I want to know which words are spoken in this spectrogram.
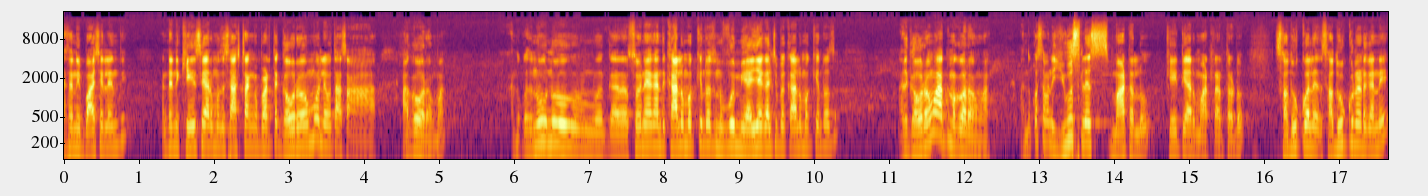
అసలు నీ భాష లేనిది? అంటే నీ కేసీఆర్ ముందు సాష్టాంగ పడితే గౌరవము లేకపోతే అగౌరవమా? అందుకోసం నువ్వు నువ్వు సోనియా గాంధీ కాలు మొక్కిన రోజు నువ్వు మీ అయ్య కలిసిపోయి కాలు మొక్కిన రోజు? అది గౌరవమా ఆత్మగౌరవమా? అందుకోసమైన యూస్లెస్ మాటలు కేటీఆర్ మాట్లాడతాడు. చదువుకోలే చదువుకున్నాడు కానీ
